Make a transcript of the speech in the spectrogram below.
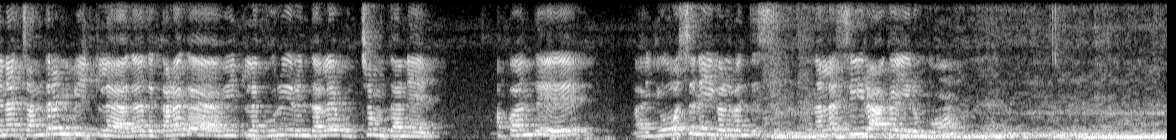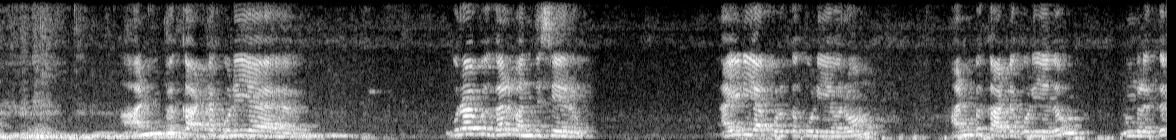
ஏன்னா சந்திரன் வீட்டில் அதாவது கடக வீட்டில் குரு இருந்தாலே உச்சம் தானே. அப்போ வந்து யோசனைகள் வந்து நல்லா சீராக இருக்கும். அன்பு காட்டக்கூடிய உறவுகள் வந்து சேரும். ஐடியா கொடுக்கக்கூடியவரும் அன்பு காட்டக்கூடியதும் உங்களுக்கு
